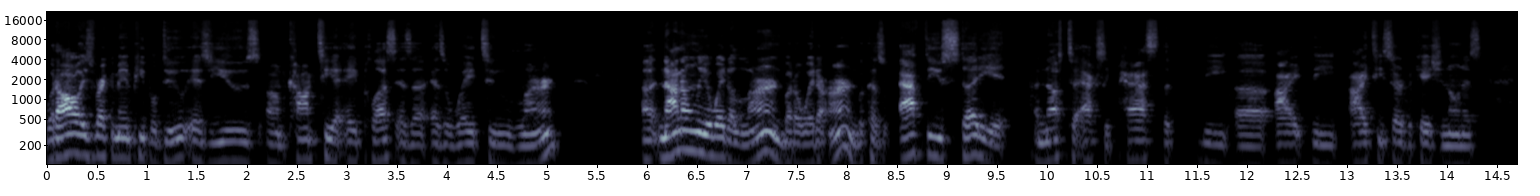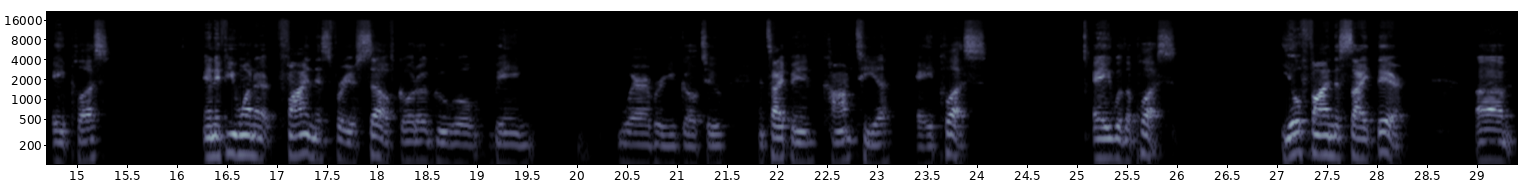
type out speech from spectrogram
What I always recommend people do is use um, CompTIA A plus as a as a way to learn. Uh, not only a way to learn, but a way to earn. Because after you study it enough to actually pass the the uh, I the IT certification known as A plus, and if you want to find this for yourself, go to Google, Bing, wherever you go to, and type in CompTIA A plus, A with a plus. You'll find the site there. Um,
